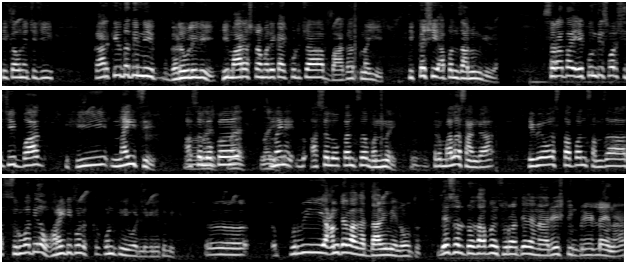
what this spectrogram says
टिकवण्याची जी कारकीर्द त्यांनी घडवलेली ही महाराष्ट्रामध्ये काय कुठच्या भागात नाही ती कशी आपण जाणून घेऊया. सर आता एकोणतीस वर्षाची बाग ही नाहीच आहे. असं लोक नाही, नाही. असं लोकांचं म्हणणं आहे. तर मला सांगा हे व्यवस्थापन समजा सुरुवातीला व्हरायटी कोणती निवडली गेली तुम्ही? अं, पूर्वी आमच्या भागात डाळिंबी नव्हतंच. बेसल टोस आपण सुरुवातीला आहे ना रेस्टिंग पिरियडला आहे ना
